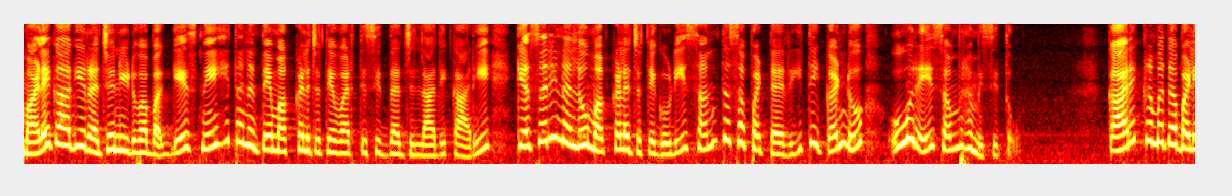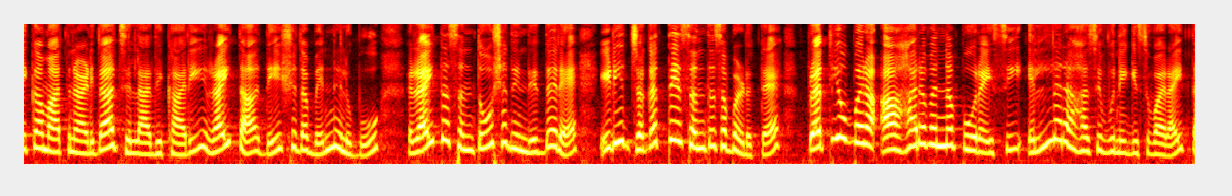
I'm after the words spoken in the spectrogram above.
ಮಳೆಗಾಗಿ ರಜೆ ನೀಡುವ ಬಗ್ಗೆ ಸ್ನೇಹಿತನಂತೆ ಮಕ್ಕಳ ಜೊತೆ ವರ್ತಿಸಿದ್ದ ಜಿಲ್ಲಾಧಿಕಾರಿ ಕೆಸರಿನಲ್ಲೂ ಮಕ್ಕಳ ಜೊತೆಗೂಡಿ ಸಂತಸಪಟ್ಟ ರೀತಿ ಕಂಡು ಊರೇ ಸಂಭ್ರಮಿಸಿತು. ಕಾರ್ಯಕ್ರಮದ ಬಳಿಕ ಮಾತನಾಡಿದ ಜಿಲ್ಲಾಧಿಕಾರಿ, ರೈತ ದೇಶದ ಬೆನ್ನೆಲುಬು, ರೈತ ಸಂತೋಷದಿಂದಿದ್ದರೆ ಇಡೀ ಜಗತ್ತೇ ಸಂತಸ ಪಡುತ್ತೆ. ಪ್ರತಿಯೊಬ್ಬರ ಆಹಾರವನ್ನ ಪೂರೈಸಿ ಎಲ್ಲರ ಹಸಿವು ನೀಗಿಸುವ ರೈತ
